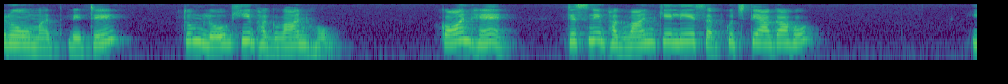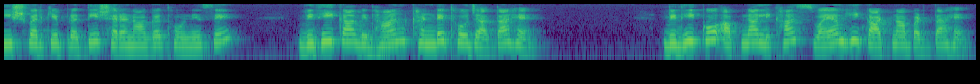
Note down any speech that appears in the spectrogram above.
रो मत बेटे, तुम लोग ही भगवान हो। कौन है जिसने भगवान के लिए सब कुछ त्यागा हो? ईश्वर के प्रति शरणागत होने से विधि का विधान खंडित हो जाता है। विधि को अपना लिखा स्वयं ही काटना पड़ता है।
